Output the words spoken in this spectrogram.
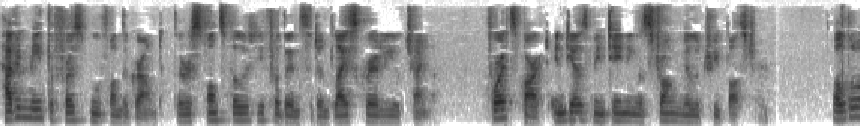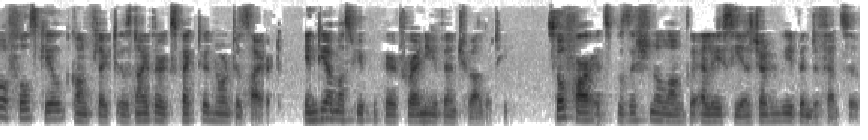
Having made the first move on the ground, the responsibility for the incident lies squarely with China. For its part, India is maintaining a strong military posture. Although a full-scale conflict is neither expected nor desired, India must be prepared for any eventuality. So far, its position along the LAC has generally been defensive,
